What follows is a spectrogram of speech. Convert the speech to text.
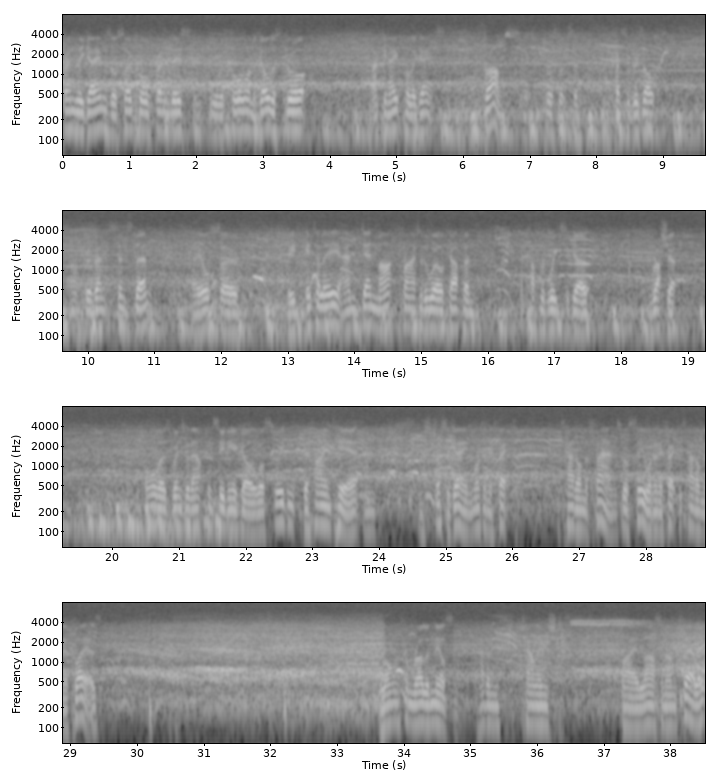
Friendly games, or so-called friendlies, you would call one, a goalless draw back in April against France, which of course looks an impressive result after events since then. They also beat Italy and Denmark prior to the World Cup, and a couple of weeks ago, Russia. All those wins without conceding a goal. Well, Sweden behind here, and I stress again what an effect it's had on the fans. We'll see what an effect it's had on their players. Long from Roland Nilsson. Adams challenged by Larsson unfairly.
